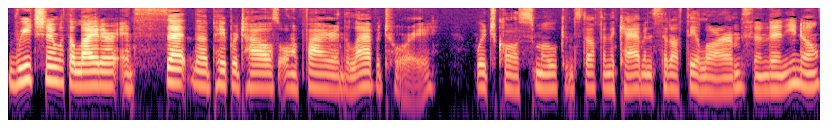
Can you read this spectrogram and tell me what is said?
reached in with a lighter and set the paper towels on fire in the lavatory, which caused smoke and stuff in the cabin, and set off the alarms. And then, you know,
